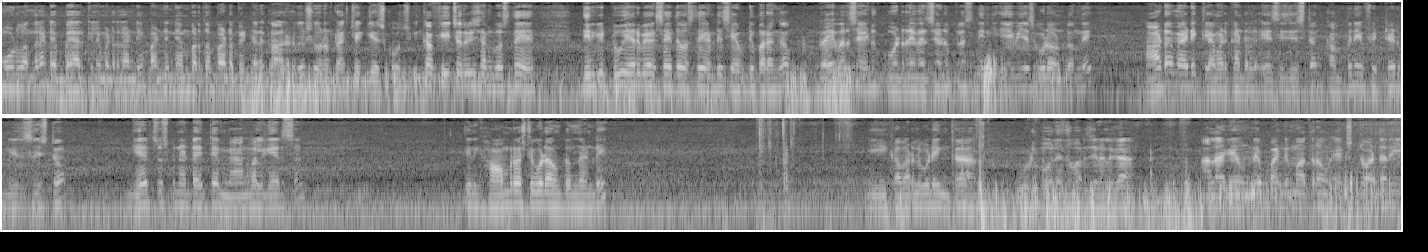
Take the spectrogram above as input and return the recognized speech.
మూడు వందల డెబ్బై ఆరు కిలోమీటర్లు అండి. బండి నెంబర్తో పాటు పెట్టారు. కావాలంటే షోరూమ్ ట్రాక్ చెక్ చేసుకోవచ్చు. ఇంకా ఫీచర్ విషయానికి వస్తే దీనికి టూ ఇయర్ బ్యాగ్స్ అయితే వస్తాయండి సేఫ్టీ పరంగా. Driver side co driver side plus దీనికి ఏవిఎస్ కూడా ఉంటుంది. Automatic climate control AC system company fitted music system gear చూసుకున్నట్టయితే మాన్యువల్ గేర్స్ దీనికి హామ్ రోస్ట్ కూడా ఉంటుందండి. ఈ కవర్లు కూడా ఇంకా ఊడిపోలేదు ఒరిజినల్గా అలాగే ఉన్నాయి. బండి మాత్రం ఎక్స్ట్రాడరీ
